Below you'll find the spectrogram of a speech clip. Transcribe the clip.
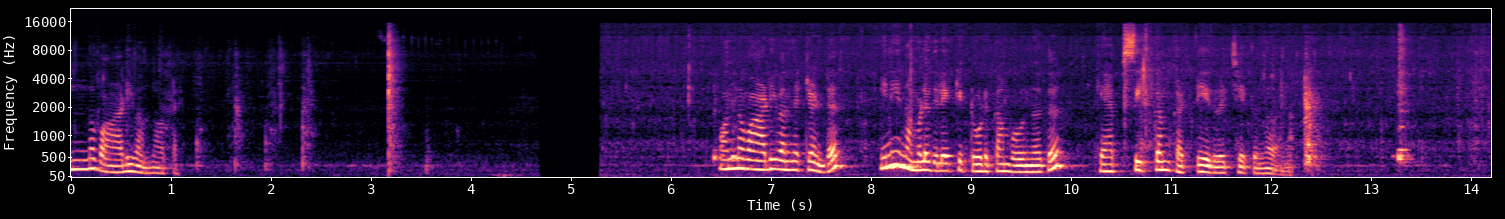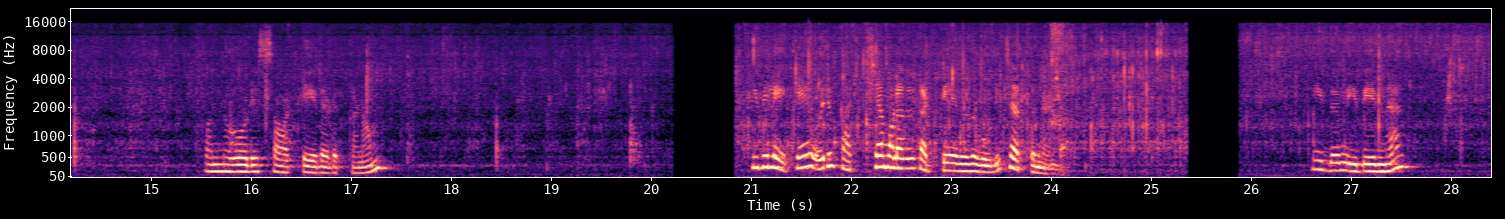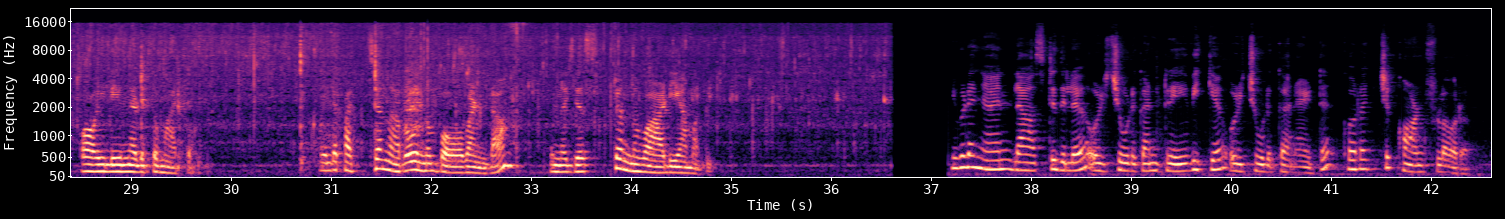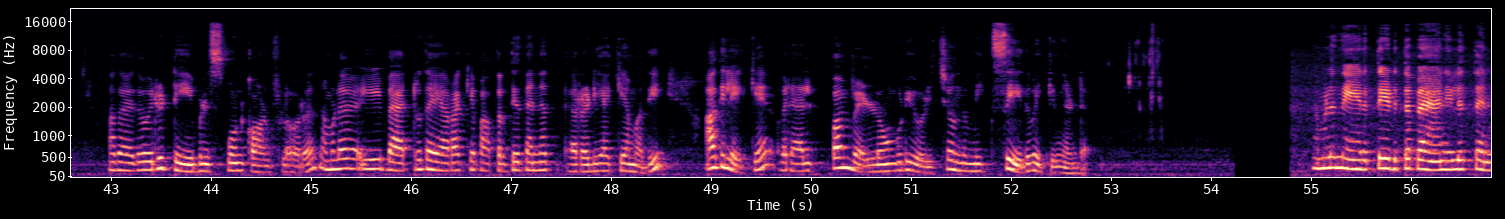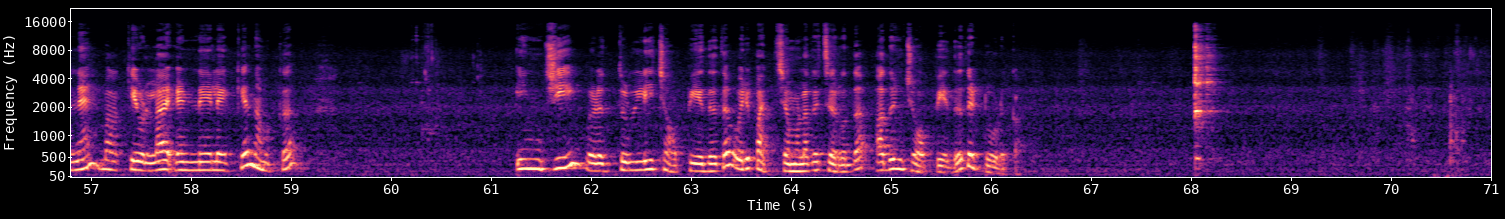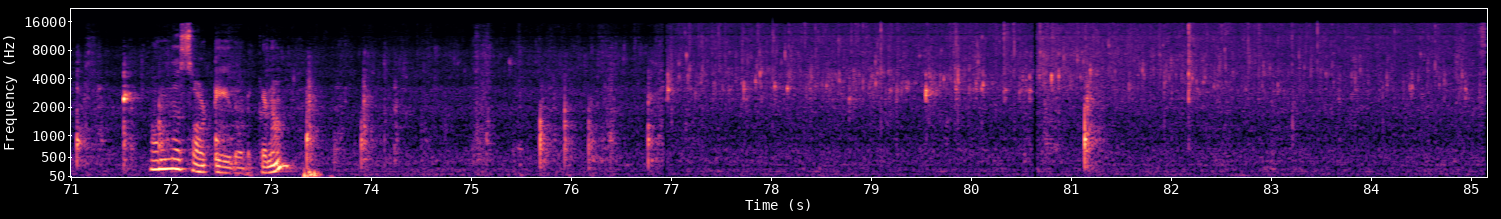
ഒന്ന് വാടി വന്നോട്ടെ. ഒന്ന് വാടി വന്നിട്ടുണ്ട്. ഇനി നമ്മൾ ഇതിലേക്ക് ഇട്ട് കൊടുക്കാൻ പോകുന്നത് ക്യാപ്സിക്കം കട്ട് ചെയ്ത് വെച്ചേക്കുന്നതാണ്. ഒന്നുകൂടി സോട്ട് ചെയ്തെടുക്കണം. ഇതിലേക്ക് ഒരു പച്ചമുളക് കട്ട് ചെയ്തത് കൂടി ചേർക്കുന്നുണ്ട്. ഇതും ഇതിൽ നിന്ന് ഓയിലിൽ നിന്ന് എടുത്ത് മാറ്റാം. ഇതിന്റെ പച്ച നിറമൊന്നും പോവണ്ട. ഒന്ന് ജസ്റ്റ് ഒന്ന് വാടിയാൽ മതി. ഇവിടെ ഞാൻ ലാസ്റ്റ് ഇതിൽ ഒഴിച്ചു കൊടുക്കാൻ ഗ്രേവിക്ക് ഒഴിച്ചു കൊടുക്കാനായിട്ട് കുറച്ച് കോൺഫ്ലോർ അതായത് ഒരു ടേബിൾ സ്പൂൺ കോൺഫ്ലോർ. നമ്മൾ ഈ ബാറ്റർ തയ്യാറാക്കിയ പാത്രത്തിൽ തന്നെ റെഡിയാക്കിയാൽ മതി. അതിലേക്ക് ഒരല്പം വെള്ളവും കൂടി ഒഴിച്ച് ഒന്ന് മിക്സ് ചെയ്ത് വെക്കുന്നുണ്ട്. നമ്മൾ നേരത്തെ എടുത്ത പാനിൽ തന്നെ ബാക്കിയുള്ള എണ്ണയിലേക്ക് നമുക്ക് ഇഞ്ചി വെളുത്തുള്ളി ചോപ്പ് ചെയ്തത് ഒരു പച്ചമുളക് ചെറുത് അതും ചോപ്പ് ചെയ്തത് ഇട്ട് കൊടുക്കാം. ഒന്ന് സോട്ട് ചെയ്തെടുക്കണം.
